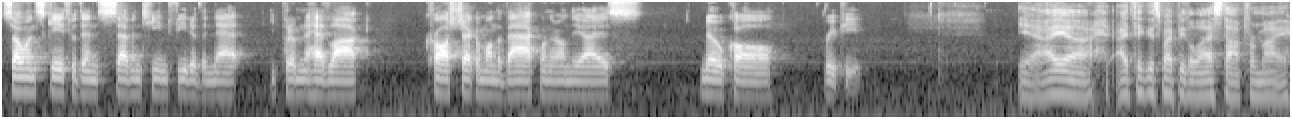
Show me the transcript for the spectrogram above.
Someone skates within 17 feet of the net, you put them in a headlock, cross check them on the back when they're on the ice, no call, repeat. Yeah, I uh, I think this might be the last stop for my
